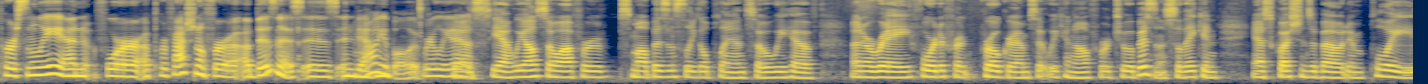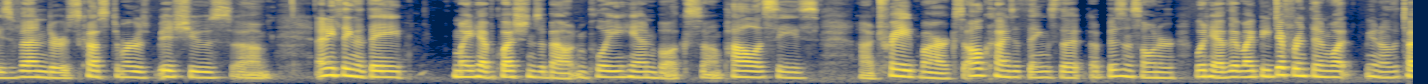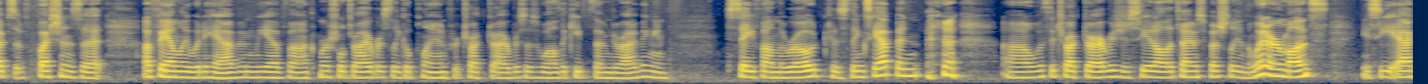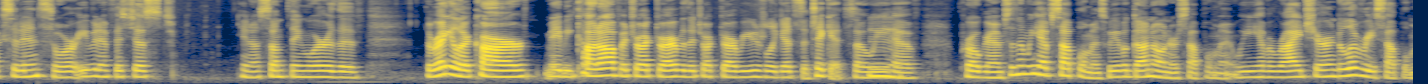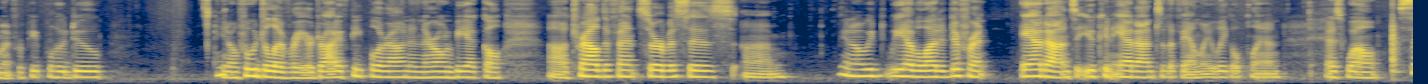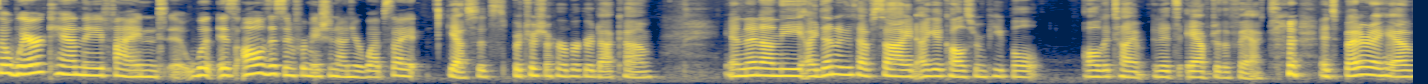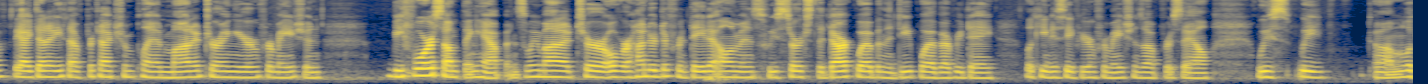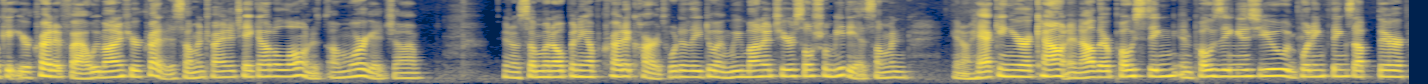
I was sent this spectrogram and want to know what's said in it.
personally and for a professional for a, business is mm-hmm. invaluable. It really is. Yes, yeah. We also offer small business legal plans, so we have an array, four different programs that we can offer to a business, so they can ask questions about employees, vendors, customers, issues, um, anything that they might have questions about, employee handbooks, uh, policies. Uh, trademarks, all kinds of things that a business owner would have that might be different than what you know the types of questions that a family would have. And we have a commercial drivers legal plan for truck drivers as well to keep them driving and safe on the road because things happen uh, with the truck drivers. You see it all the time, especially in the winter months. You see accidents, or even if it's just you know something where the the regular car maybe cut off a truck driver, the truck driver usually gets the ticket. So we have programs, and then we have supplements. We have a gun owner supplement. We have a ride share and delivery supplement for people who do you know, food delivery or drive people around in their own vehicle, uh, trial defense services. Um, you know, we, we have a lot of different add-ons that you can add on to the family legal plan as well. So where can they find what is all of this information on your website? Yes, it's patriciaherberger.com. And then on the identity theft side, I get calls from people all the time and it's after the fact. it's better to have the identity theft protection plan monitoring your information before something happens. We monitor over 100 different data elements. We search the dark web and the deep web every day, looking to see if your information's up for sale. We, we um, look at your credit file. We monitor your credit. Is someone trying to take out a loan, a mortgage? Um, you know, someone opening up credit cards. What are they doing? We monitor your social media. Someone, you know, hacking your account and now they're posting and posing as you and putting things up there.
